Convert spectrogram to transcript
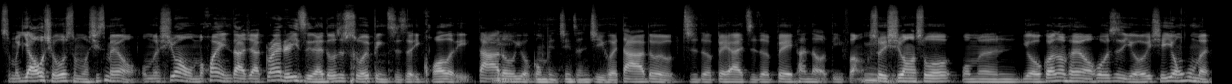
什么要求？什么？其实没有。我们希望我们欢迎大家。Grindr 一直以来都是所谓秉持着 equality，大家都有公平竞争机会，大家都有值得被爱、值得被看到的地方。所以希望说，我们有观众朋友，或者是有一些用户们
